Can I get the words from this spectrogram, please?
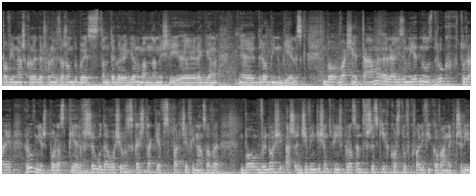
powie nasz kolega, członek zarządu, bo jest z tamtego regionu, mam na myśli region E, Drobin-Bielsk, bo właśnie tam realizujemy jedną z dróg, która również po raz pierwszy udało się uzyskać takie wsparcie finansowe, bo wynosi aż 95% wszystkich kosztów kwalifikowanych, czyli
